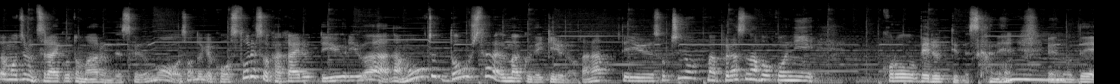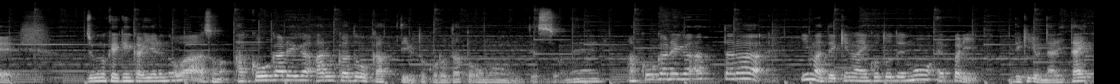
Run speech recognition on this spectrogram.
もちろん辛いこともあるんですけどもその時はこうストレスを抱えるっていうよりはなもうちょっとどうしたらうまくできるのかなっていうそっちの、まあ、プラスな方向に転べるっていうんですかね、うん。ので自分の経験から言えるのはその憧れがあるかどうかっていうところだと思うんですよね。憧れがあったら今できないことでもやっぱりできるようになりたいっ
